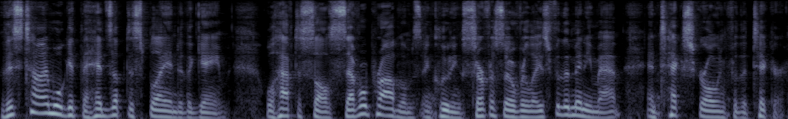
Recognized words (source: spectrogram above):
This time we'll get the heads-up display into the game. We'll have to solve several problems, including surface overlays for the minimap and text scrolling for the ticker.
